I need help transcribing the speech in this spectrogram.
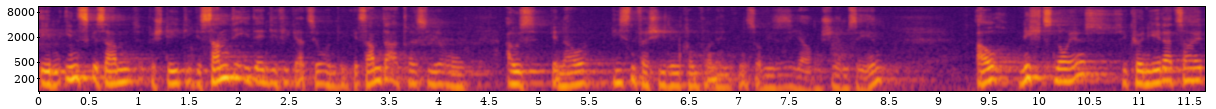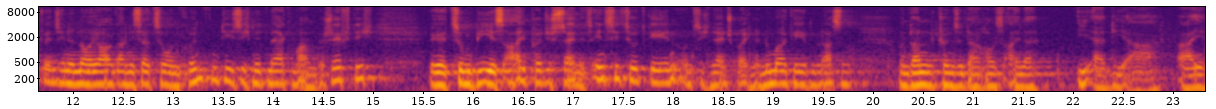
eben insgesamt besteht die gesamte Identifikation, die gesamte Adressierung aus genau diesen verschiedenen Komponenten, so wie Sie sie auf dem Schirm sehen. Auch nichts Neues. Sie können jederzeit, wenn Sie eine neue Organisation gründen, die sich mit Merkmalen beschäftigt, äh, zum BSI, British Standards Institute, gehen und sich eine entsprechende Nummer geben lassen und dann können Sie daraus eine IRDI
